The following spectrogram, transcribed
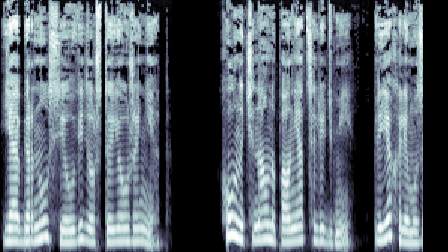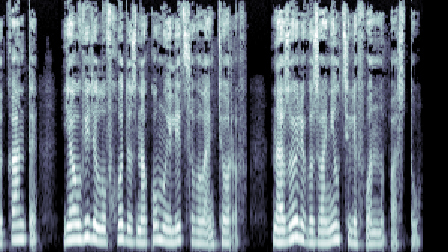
я обернулся и увидел, что ее уже нет. Холл начинал наполняться людьми. Приехали музыканты, я увидел у входа знакомые лица волонтеров. Назойливо звонил телефон на посту.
